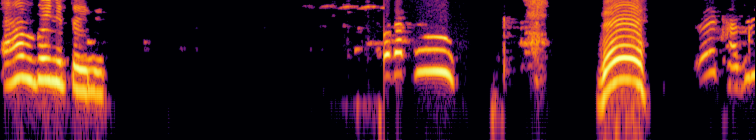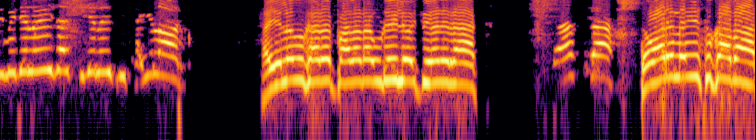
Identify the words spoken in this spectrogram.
এখন উঠেই হইবে। ও কাকু! ওই খাজুরি মিঠে লই যা খাইয়ে লন। খাইলো মুখারে পালাটা উড়েই লই তুই এনে রাখ। তোমারে লই সুখা আবার।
